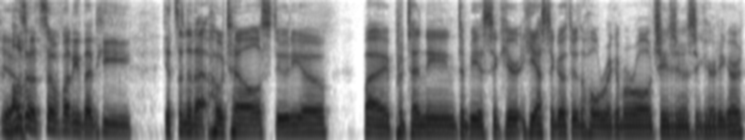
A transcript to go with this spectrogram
Yeah. Also, it's so funny that he gets into that hotel studio by pretending to be a security. He has to go through the whole rigmarole of changing a security guard.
